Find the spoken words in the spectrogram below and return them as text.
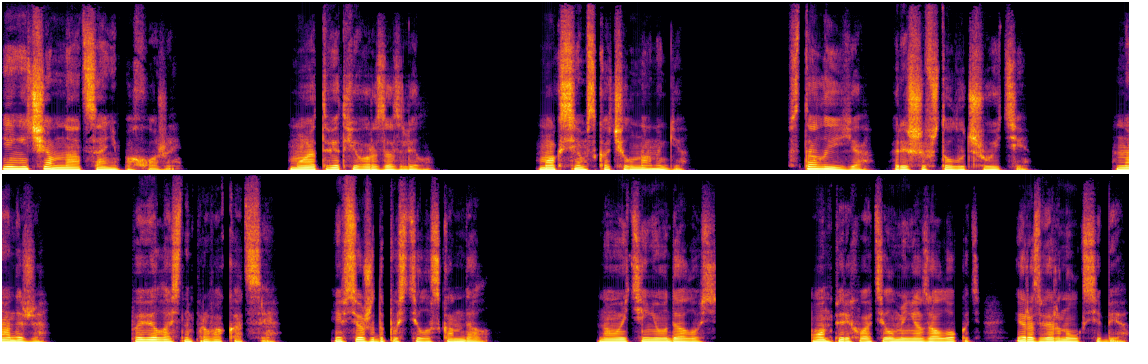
и ничем на отца не похожий. Мой ответ его разозлил. Максим вскочил на ноги. Встала и я, решив, что лучше уйти. Надо же, повелась на провокации и все же допустила скандал. Но уйти не удалось. Он перехватил меня за локоть и развернул к себе.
